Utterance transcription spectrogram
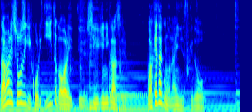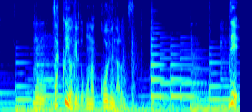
あまり正直これいいとか悪いっていう刺激に関して分けたくもないんですけど、もうざっくり分けるとこんなこういう風になるんです。で、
